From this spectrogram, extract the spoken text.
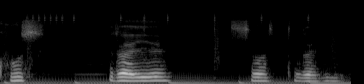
खुश रहिए, स्वस्थ रहिए।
